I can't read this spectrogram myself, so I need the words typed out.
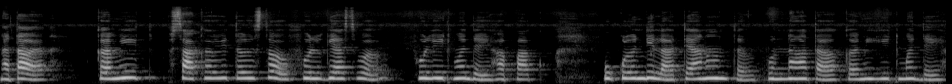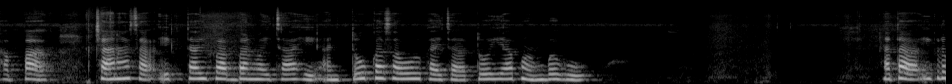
आता कमी साखर वितळस्तव फुल गॅसवर फुल हीटमध्ये हा पाक उकळून दिला. त्यानंतर पुन्हा आता कमी हीटमध्ये हा पाक छान असा एकताळी पाक बनवायचा आहे आणि तो कसा ओळखायचा तोही आपण बघू. आता इकडं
